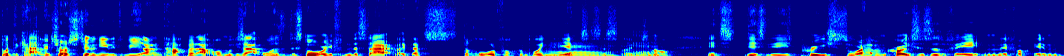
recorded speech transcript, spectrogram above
but the Catholic Church still needed to be on top of that one because that was the story from the start. Like that's the whole fucking point of the Exorcist. Like yeah. you know, it's this these priests who are having crises of faith and they fucking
